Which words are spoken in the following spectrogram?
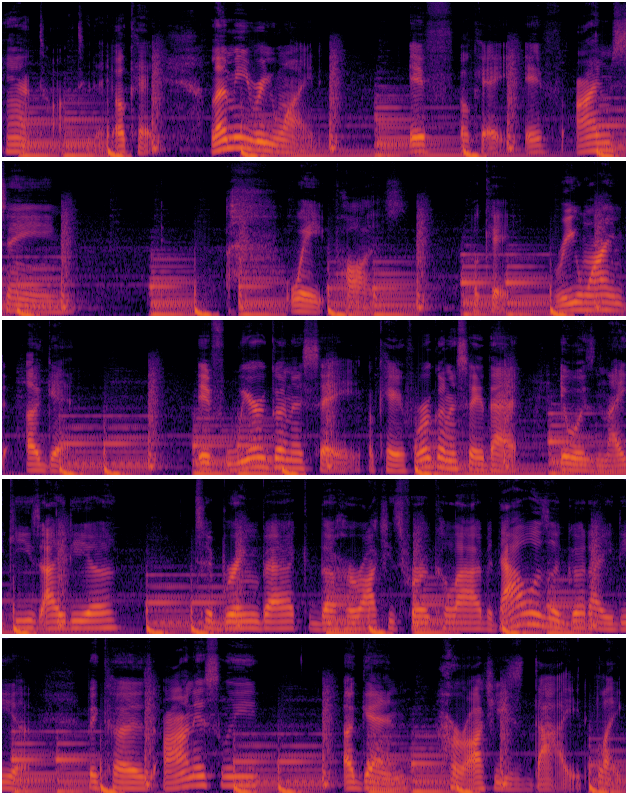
can't talk today. Okay, let me rewind if okay, if I'm saying wait, pause. Okay, rewind again. if we're gonna say, okay, if we're gonna say that it was Nike's idea to bring back the Huaraches for a collab, that was a good idea because honestly, again, Huaraches died. Like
